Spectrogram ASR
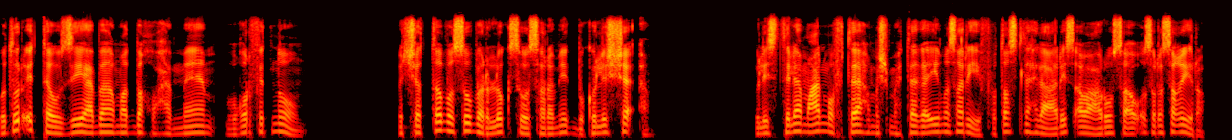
وطرق التوزيع بها مطبخ وحمام وغرفة نوم. متشطبة سوبر لوكس وسيراميك بكل الشقة. والاستلام على المفتاح ومش محتاجة أي مصاريف وتصلح لعريس أو عروسة أو أسرة صغيرة.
